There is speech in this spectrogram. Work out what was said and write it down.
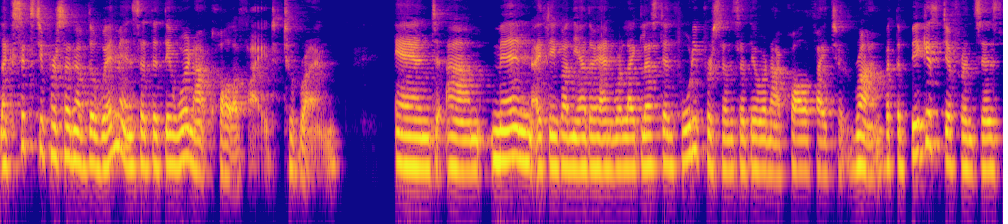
like 60% of the women said that they were not qualified to run. And um, men, I think, on the other hand, were like less than 40% said they were not qualified to run. But the biggest difference is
